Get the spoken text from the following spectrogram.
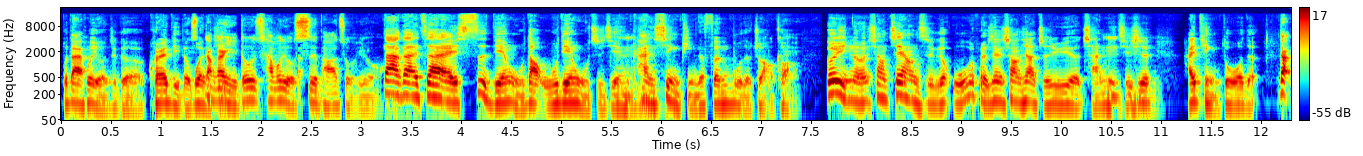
不太会有这个 credit 的问题。大概也都差不多有四趴左右，大概在四点五到五点五之间，看性平的分布的状况。所以呢，像这样子一个五个 percent 上下殖利率的产品，其实还挺多的。那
